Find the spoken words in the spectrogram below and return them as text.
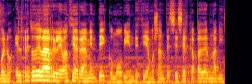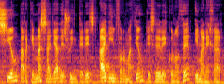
Bueno, el reto de la relevancia realmente, como bien decíamos antes, es ser capaz de dar una visión para que más allá de su interés haya información que se debe conocer y manejar.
